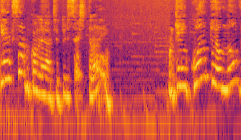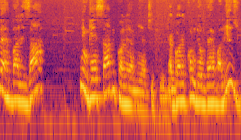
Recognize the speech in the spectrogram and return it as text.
Quem é que sabe qual é a atitude? Isso é estranho. Porque enquanto eu não verbalizar, ninguém sabe qual é a minha atitude. Agora, quando eu verbalizo,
